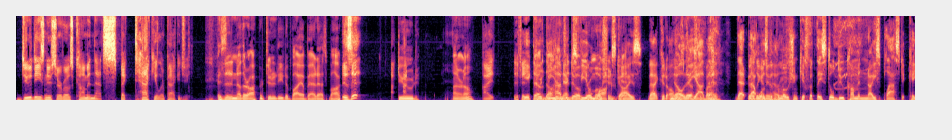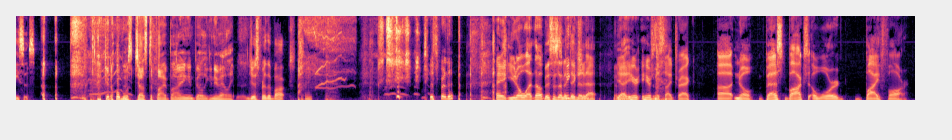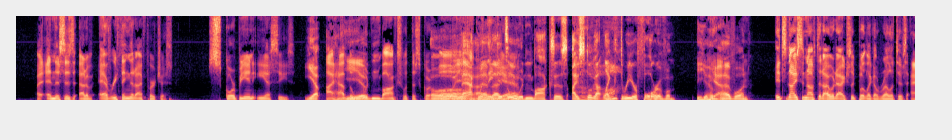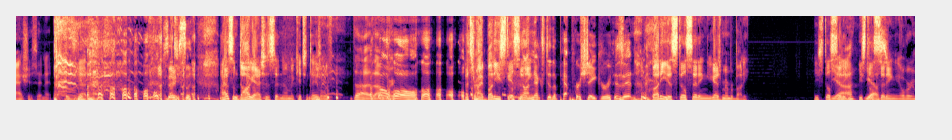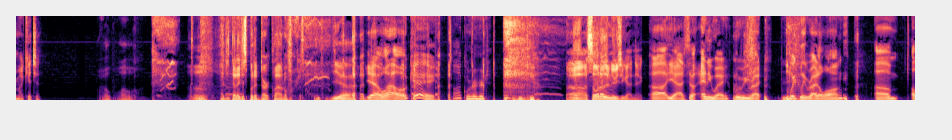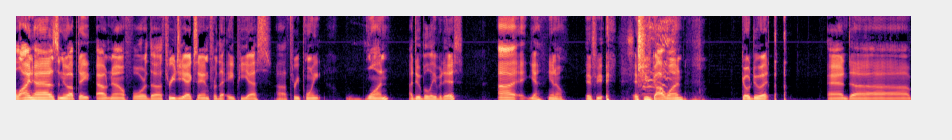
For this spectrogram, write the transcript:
do these new servos come in that spectacular packaging? Is it another opportunity to buy a badass box? Is it? Dude, I don't know. I if it it, They'll- could be they'll your have to next do a field promotion box, kit. guys. That could No, almost that, yeah, justify that that, that was new the heli. promotion kit, but they still do come in nice plastic cases. I could almost justify buying and building a new heli. just for the box. Right? just for the. hey, you know what though? This is an Speaking addiction. Of that, yeah. Here, here's the sidetrack. Uh, no, best box award by far, and this is out of everything that I've purchased. Scorpion ESCs. Yep. I have the Yep. wooden box with the scorpion. Oh, oh, yeah. Back I when have they that did too. the wooden boxes, I've still got like three or four of them. Yep, Yeah. I have one. It's nice enough that I would actually put like a relative's ashes in it. It's that nice. Seriously. I have some dog ashes sitting on my kitchen table. With, That- that works. Oh, that's right, Buddy's still it's not sitting. next to the pepper shaker, is it? Buddy is still sitting. You guys remember Buddy? He's still Yeah. sitting. He's still Yes. sitting over in my kitchen. Oh, whoa. I just, did I just put a dark cloud over it? Yeah. Yeah, wow. Okay. Awkward. Uh, so what other news you got, Nick? Uh, yeah. So anyway, moving right quickly right along. Um, Align has a new update out now for the 3GX and for the APS uh, 3.1. I do believe it is. Uh, yeah, you know, if you if you've got one, go do it. And uh,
